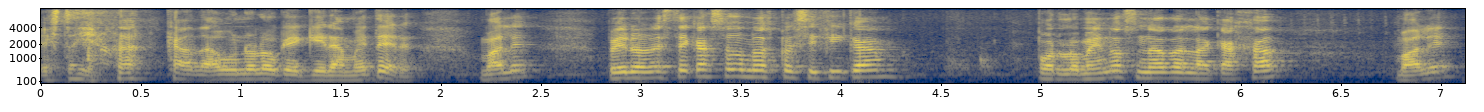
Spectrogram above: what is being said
Esto ya cada uno lo que quiera meter, ¿vale? Pero en este caso no especifica por lo menos nada en la caja, ¿vale?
